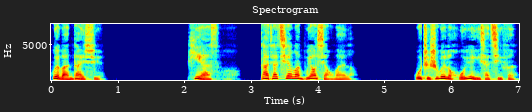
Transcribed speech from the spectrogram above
未完待续。P.S. 大家千万不要想歪了，我只是为了活跃一下气氛。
